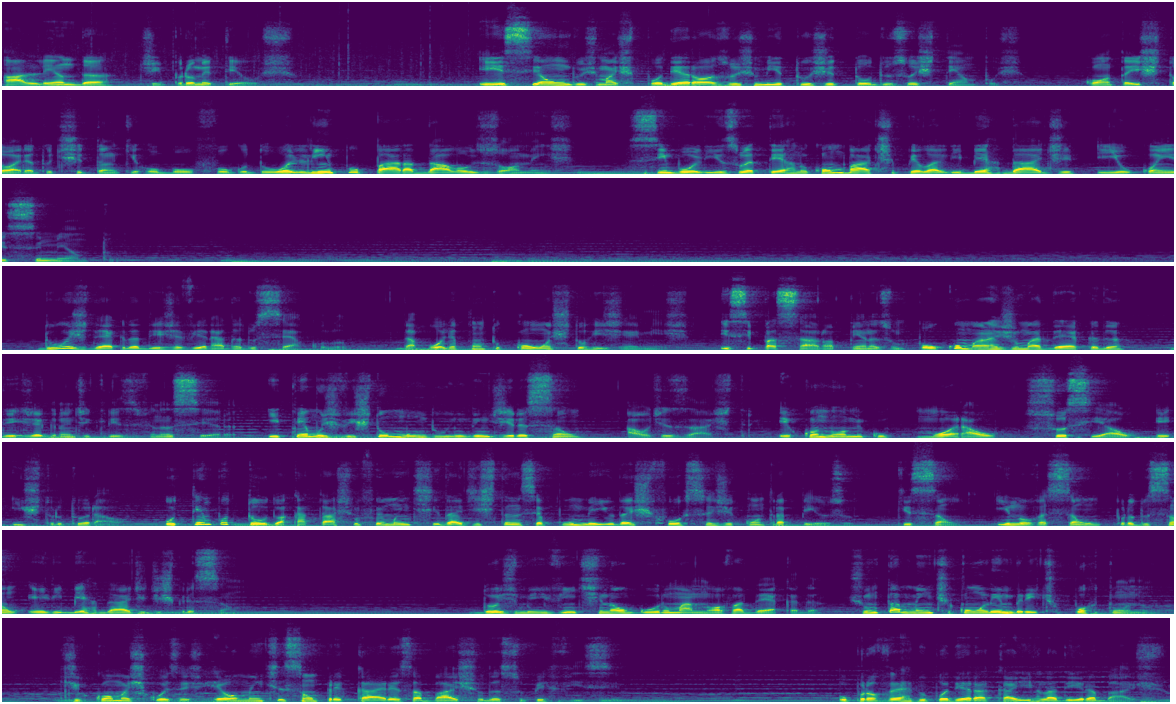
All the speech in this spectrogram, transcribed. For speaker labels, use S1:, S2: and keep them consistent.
S1: A lenda de Prometeus. Esse é um dos mais poderosos mitos de todos os tempos. Conta a história do titã que roubou o fogo do Olimpo para dá-lo aos homens. Simboliza o eterno combate pela liberdade e o conhecimento. Duas décadas desde a virada do século da Bolha.com às Torres Gêmeas. E se passaram apenas um pouco mais de uma década desde a grande crise financeira. E temos visto o mundo indo em direção ao desastre econômico, moral, social e estrutural. O tempo todo a catástrofe foi mantida à distância por meio das forças de contrapeso, que são inovação, produção e liberdade de expressão. 2020 inaugura uma nova década, juntamente com um lembrete oportuno de como as coisas realmente são precárias abaixo da superfície. O provérbio poderá cair ladeira abaixo.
